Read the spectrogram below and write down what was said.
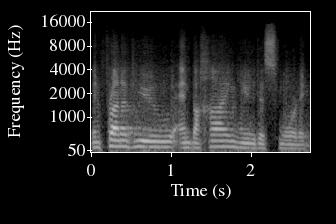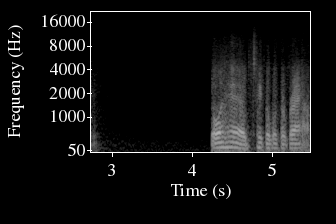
in front of you and behind you this morning. Go ahead, take a look around.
